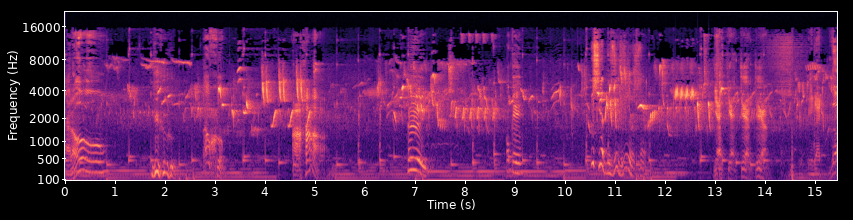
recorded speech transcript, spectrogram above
Hello? Welcome. Aha. Hey. Okay. Yes, Yes, yes, yes, yes. Okay, let's go.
